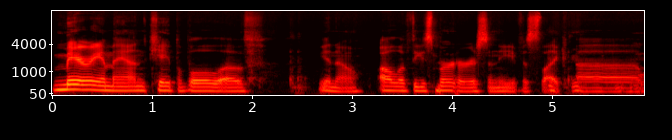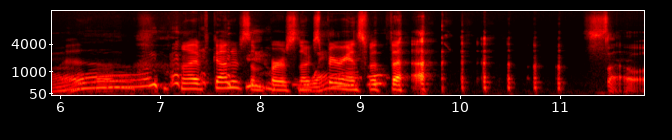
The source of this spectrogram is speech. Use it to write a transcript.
marry a man capable of, you know, all of these murders? And Eve is like, uh, well, I've kind of some personal experience with that. so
